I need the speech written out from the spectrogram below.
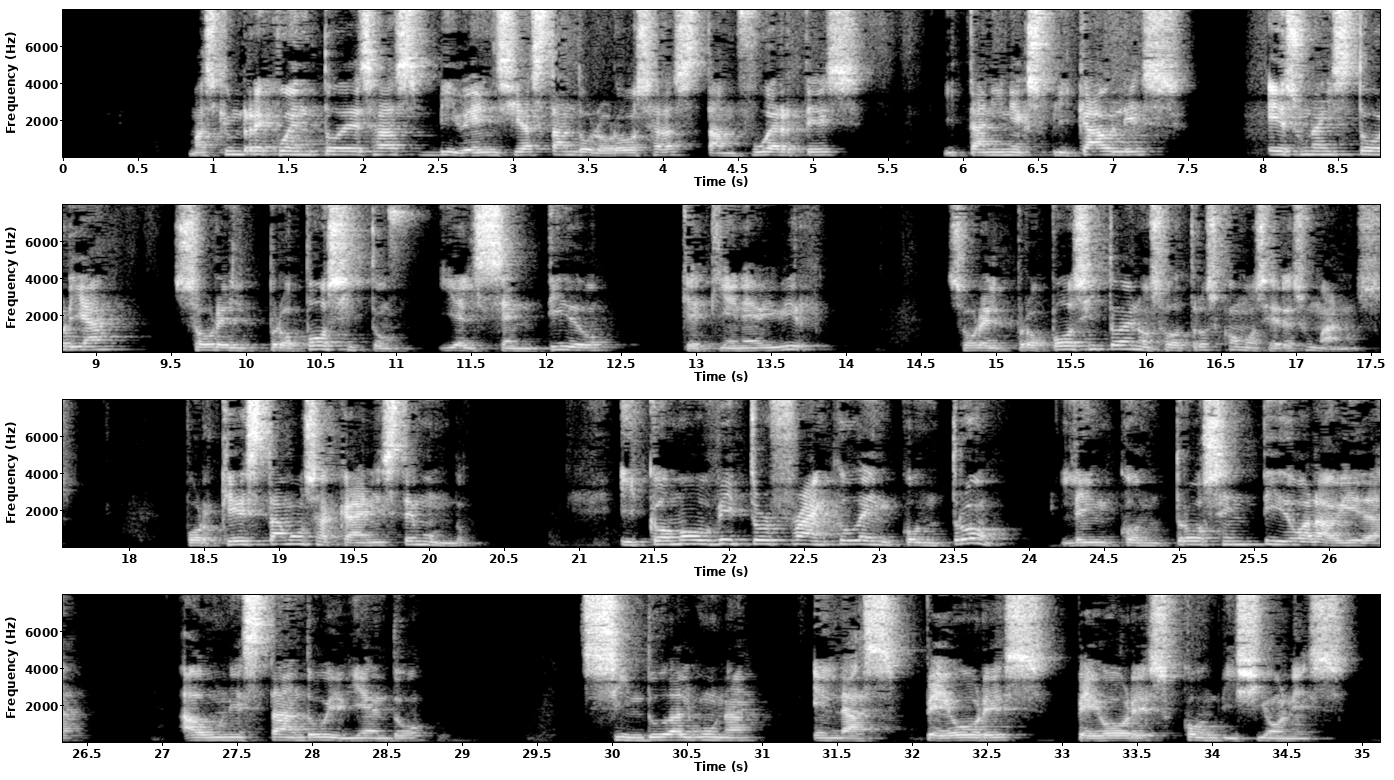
Más que un recuento de esas vivencias tan dolorosas, tan fuertes y tan inexplicables, es una historia sobre el propósito y el sentido que tiene vivir, sobre el propósito de nosotros como seres humanos, por qué estamos acá en este mundo y cómo Viktor Frankl le encontró, le encontró sentido a la vida aún estando viviendo sin duda alguna, en las peores, peores condiciones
